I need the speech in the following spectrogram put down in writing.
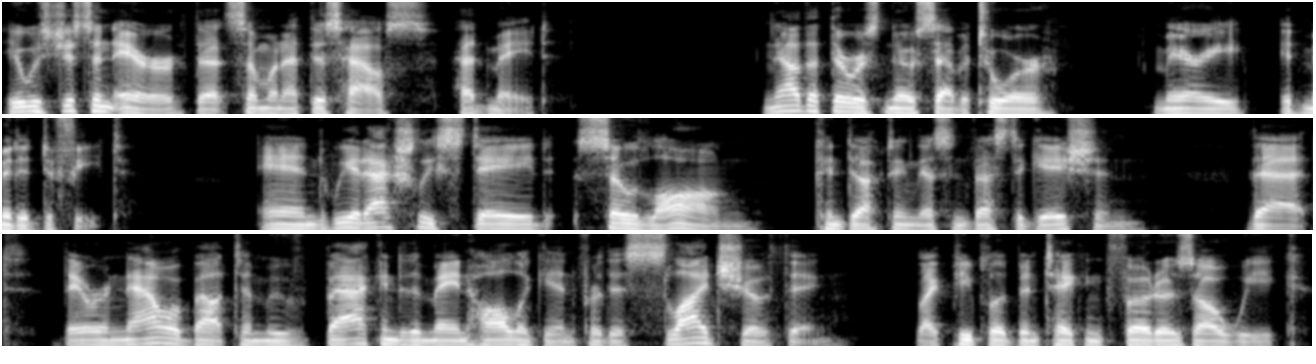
It was just an error that someone at this house had made. Now that there was no saboteur, Mary admitted defeat. And we had actually stayed so long conducting this investigation that they were now about to move back into the main hall again for this slideshow thing. Like people had been taking photos all week,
